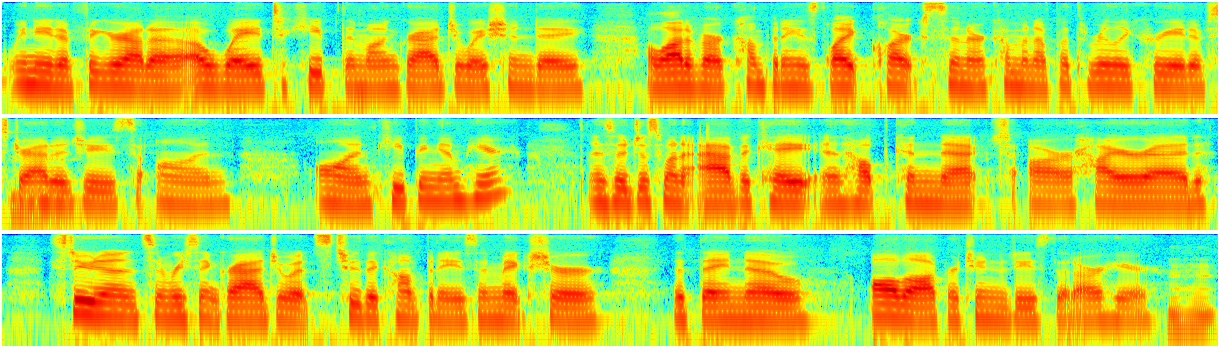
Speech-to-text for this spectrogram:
we need to figure out a, a way to keep them on graduation day. A lot of our companies, like Clarkston, are coming up with really creative strategies on on keeping them here. And so just want to advocate and help connect our higher ed students and recent graduates to the companies and make sure that they know all the opportunities that are here. Mhm.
